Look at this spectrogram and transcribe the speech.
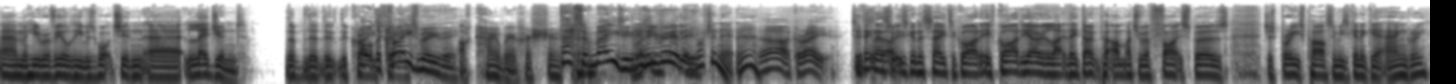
Um, he revealed he was watching uh, Legend, the the the, the Krays movie. Oh, the film. Krays movie. I can't remember for sure. That's amazing. Yeah, Was he was- really? was watching it? Yeah. Oh, great. Do you think that's what he's going to say to Guardiola? If Guardiola, like, they don't put up much of a fight, Spurs just breeze past him, he's going to get angry.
